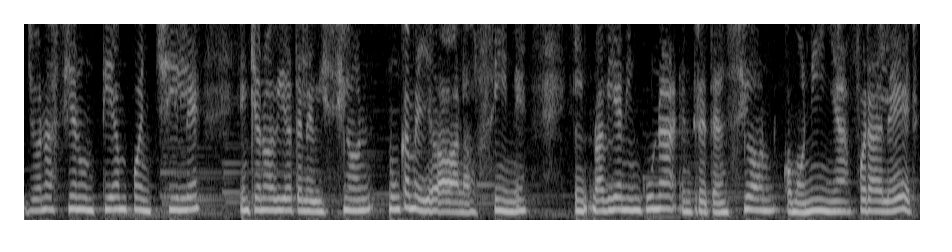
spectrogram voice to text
Yo nací en un tiempo en Chile en que no había televisión, nunca me llevaban al cine, no había ninguna entretención como niña fuera de leer.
